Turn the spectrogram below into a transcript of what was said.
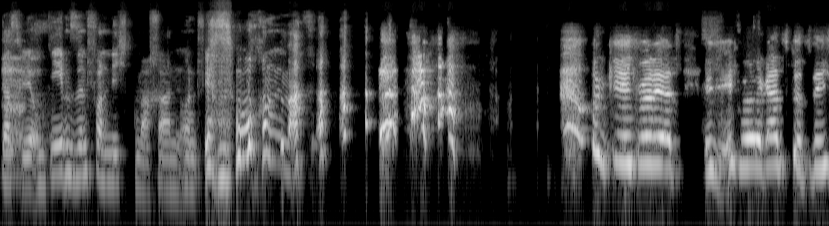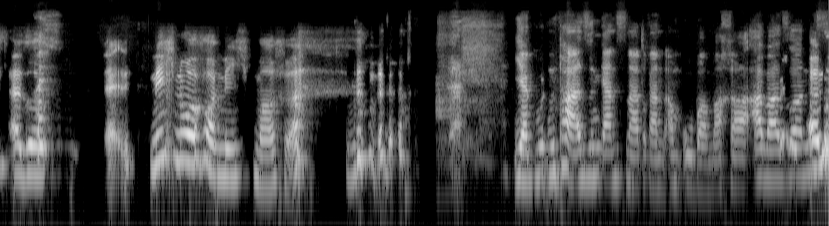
dass wir umgeben sind von Nichtmachern und wir suchen Macher. Okay, ich würde jetzt, ich, ich würde ganz kurz nicht, also äh, nicht nur von Nichtmacher. Ja, gut, ein paar sind ganz nah dran am Obermacher, aber sonst. Also-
